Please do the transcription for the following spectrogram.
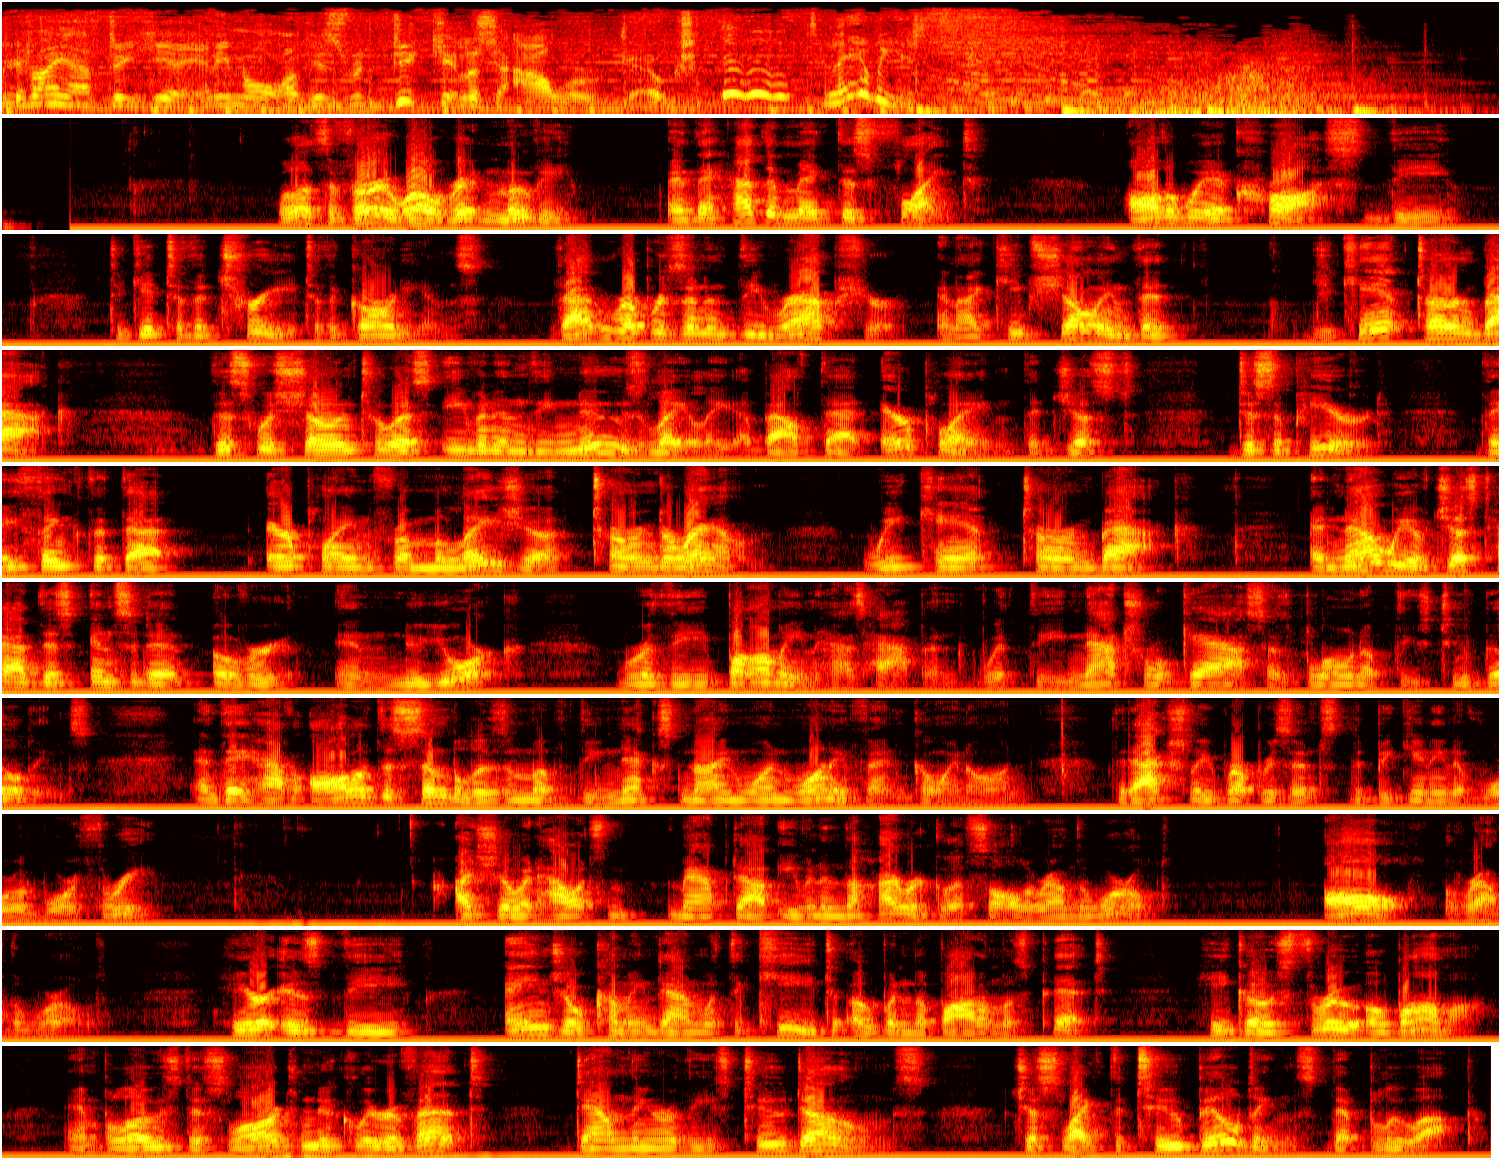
if I have to hear any more of his ridiculous owl jokes. it's hilarious. Well, it's a very well written movie, and they had to make this flight all the way across the to get to the tree, to the guardians. That represented the rapture, and I keep showing that you can't turn back. This was shown to us even in the news lately about that airplane that just disappeared. They think that that airplane from Malaysia turned around. We can't turn back. And now we have just had this incident over in New York where the bombing has happened with the natural gas has blown up these two buildings. And they have all of the symbolism of the next 911 event going on that actually represents the beginning of World War III. I show it how it's mapped out even in the hieroglyphs all around the world. All around the world. Here is the angel coming down with the key to open the bottomless pit. He goes through Obama and blows this large nuclear event down there are these two domes, just like the two buildings that blew up.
